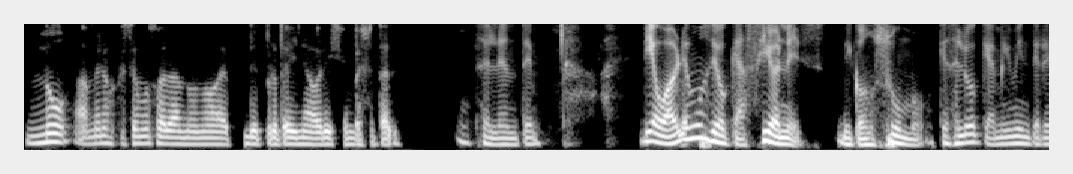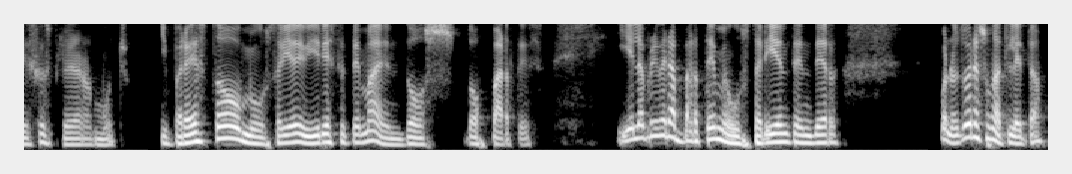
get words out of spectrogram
no, a menos que estemos hablando ¿no? de, de proteína de origen vegetal. Excelente. Diego, hablemos de ocasiones de consumo, que es algo que a mí me interesa explorar mucho. Y para esto me gustaría dividir este tema en dos, dos partes. Y en la primera parte me gustaría entender, bueno, tú eres un atleta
